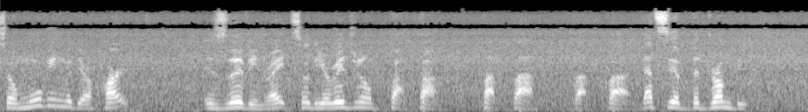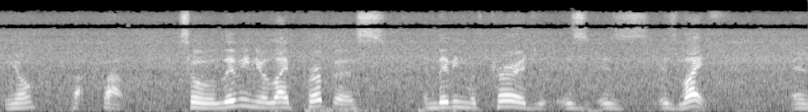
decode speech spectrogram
So moving with your heart is living, right? So the original pa pa pa pa pa pa. That's the the drum beat, you know, pa pa. So living your life purpose and living with courage is is is life, and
